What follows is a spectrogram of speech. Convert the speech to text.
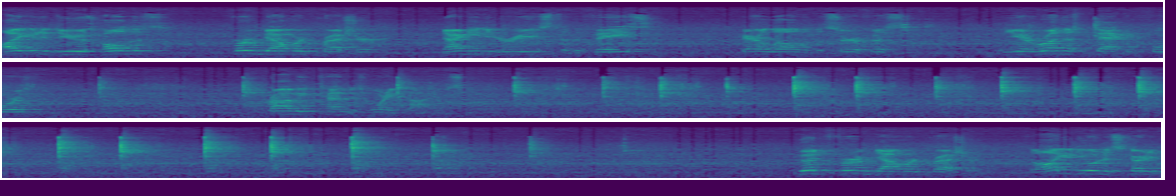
all you're going to do is hold this firm downward pressure, 90 degrees to the face, parallel to the surface. And you're going to run this back and forth probably 10 to 20 times. Good firm downward pressure. So all you're doing is starting,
